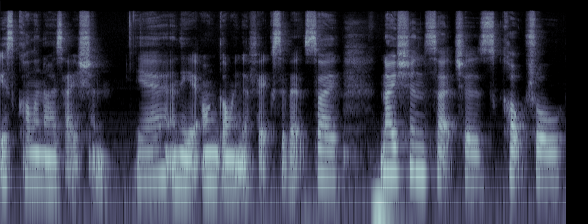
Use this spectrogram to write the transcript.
is colonisation yeah, and the ongoing effects of it. So, notions such as cultural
